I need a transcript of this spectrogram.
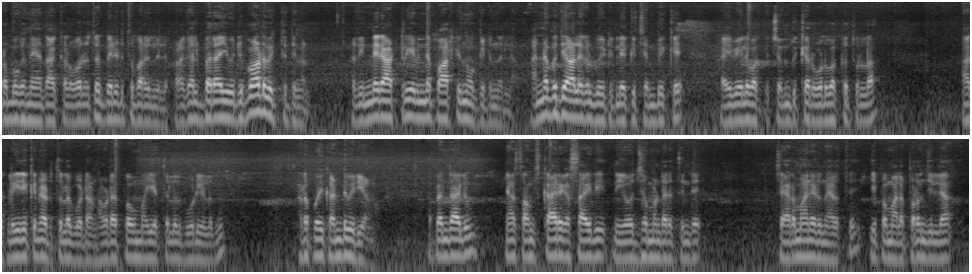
പ്രമുഖ നേതാക്കൾ ഓരോരുത്തരും പേരെടുത്ത് പറയുന്നില്ല. പ്രഗത്ഭരായ ഒരുപാട് വ്യക്തിത്വങ്ങൾ. അത് ഇന്ന രാഷ്ട്രീയം ഇന്ന പാർട്ടി നോക്കിയിട്ടൊന്നുമില്ല. അനവധി ആളുകൾ വീട്ടിലേക്ക് ചെമ്പിക്ക് ഹൈവേയിൽ ചെമ്പിക്ക റോഡ് വക്കത്തുള്ള ആ ക്ലിനിക്കിന്റെ അടുത്തുള്ള വീടാണ്. അവിടെ ഇപ്പം മയ്യത്തുള്ളത് കൂടിയുള്ളത്. അവിടെ പോയി കണ്ടുവരികയാണ്. അപ്പോൾ എന്തായാലും ഞാൻ സാംസ്കാരിക സാഹിതി നിയോജക മണ്ഡലത്തിന്റെ ചെയർമാനൊരു നേരത്തെ. ഇപ്പോൾ മലപ്പുറം ജില്ല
